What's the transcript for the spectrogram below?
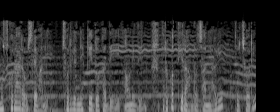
मुस्कुराएर उसले भने छोरीले निकै दुःख दिए आउने दिन। तर कति राम्रो छ नि हगि त्यो छोरी?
